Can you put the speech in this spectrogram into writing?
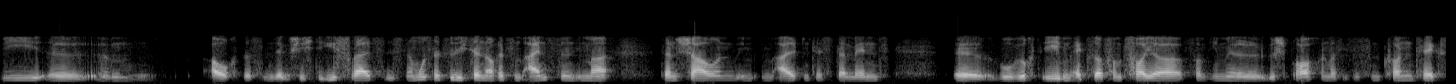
wie äh, ähm, auch das in der Geschichte Israels ist. Man muss natürlich dann auch jetzt im Einzelnen immer dann schauen im, im Alten Testament, äh, wo wird eben etwa vom Feuer vom Himmel gesprochen, was ist das für ein Kontext,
